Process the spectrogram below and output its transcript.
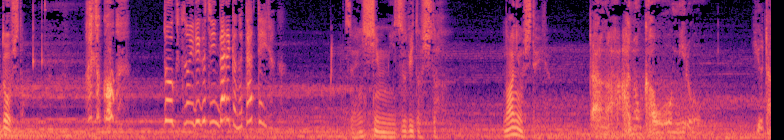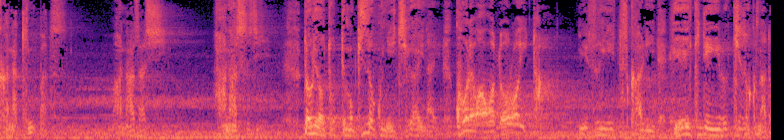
どうした？あそこ？洞窟の入り口に誰かが立っている。全身水浸しだ。何をしている？だがあの顔を見ろ。豊かな金髪。眼差し。鼻筋。どれをとっても貴族に違いない。これは驚いた。水に浸かり平気でいる貴族など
